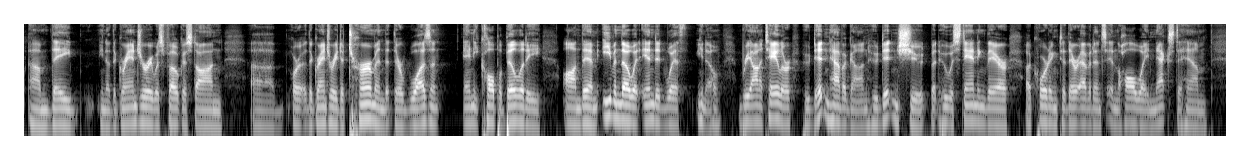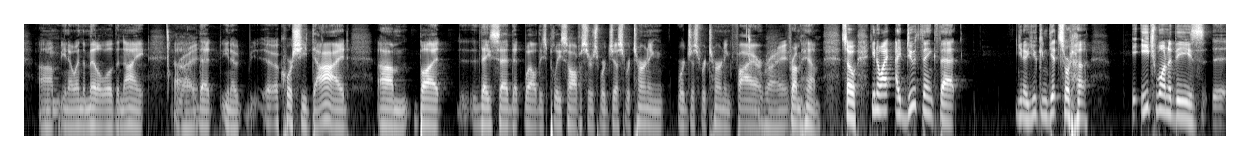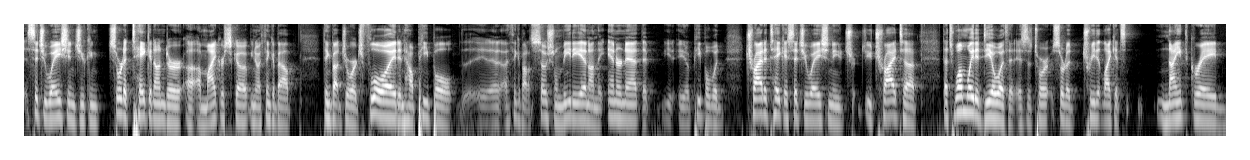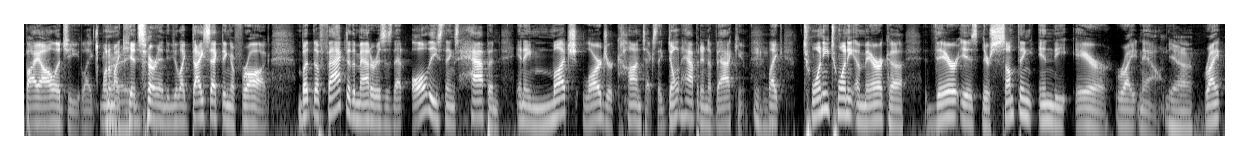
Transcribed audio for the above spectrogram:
um, they you know the grand jury was focused on uh, or the grand jury determined that there wasn't any culpability on them, even though it ended with, you know, Breonna Taylor, who didn't have a gun, who didn't shoot, but who was standing there, according to their evidence, in the hallway next to him, um, you know, in the middle of the night. Uh, Right. That, you know, of course she died, um, but they said that well these police officers were just returning were just returning fire Right. from him so you know I, I do think that you know you can get sort of each one of these uh, situations you can sort of take it under a, a microscope you know I think about think about George Floyd and how people uh, I think about social media and on the internet that you, know people would try to take a situation and you tr- you try to that's one way to deal with it is to tor- sort of treat it like it's ninth grade biology like one of my kids are in and you're like dissecting a frog. But the fact of the matter is is that all these things happen in a much larger context. They don't happen in a vacuum. Like 2020 america there is there's something in the air right now Yeah. right?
